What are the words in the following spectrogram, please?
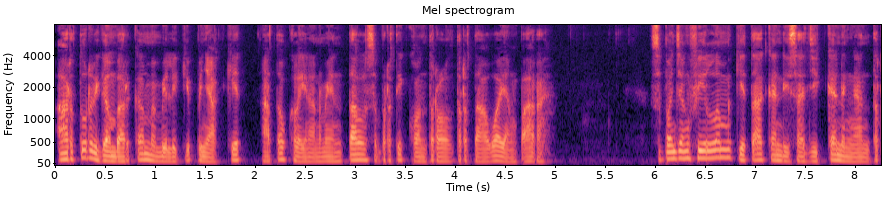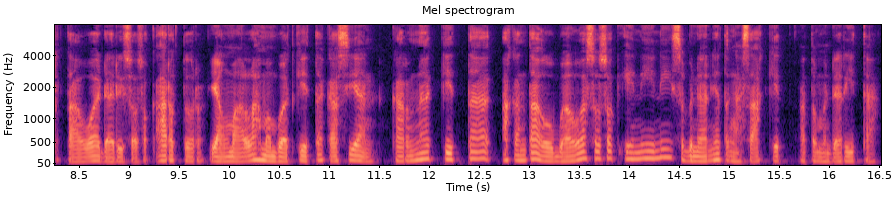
Arthur digambarkan memiliki penyakit atau kelainan mental seperti kontrol tertawa yang parah. Sepanjang film kita akan disajikan dengan tertawa dari sosok Arthur yang malah membuat kita kasihan karena kita akan tahu bahwa sosok ini ini sebenarnya tengah sakit atau menderita.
